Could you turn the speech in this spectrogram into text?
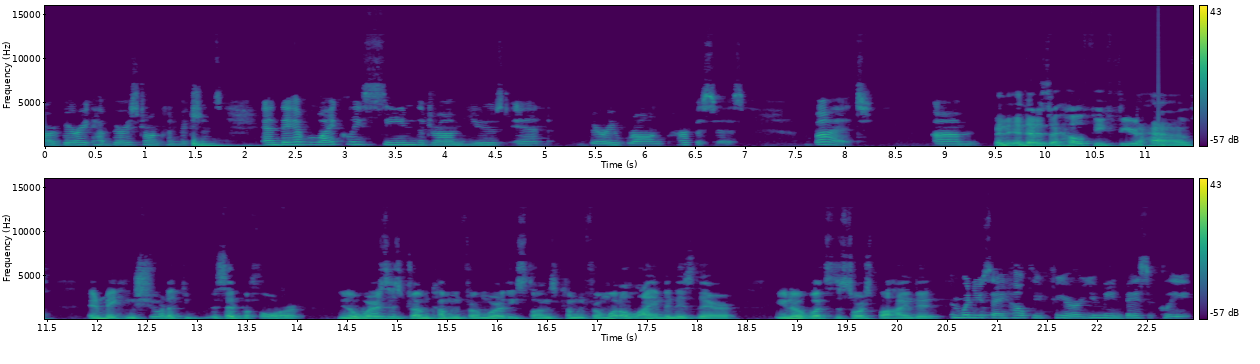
are very have very strong convictions, and they have likely seen the drum used in very wrong purposes, but um, and, and that is a healthy fear to have in making sure, like you said before, you know, where's this drum coming from? Where are these songs coming from? What alignment is there? You know, what's the source behind it? And when you say healthy fear, you mean basically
